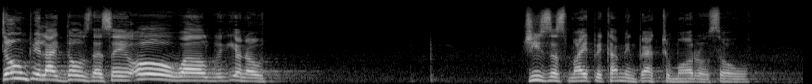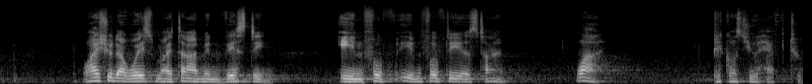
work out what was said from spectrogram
Don't be like those that say, oh, well, you know, Jesus might be coming back tomorrow, so why should I waste my time investing in 50 years' time? Why? Because you have to.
